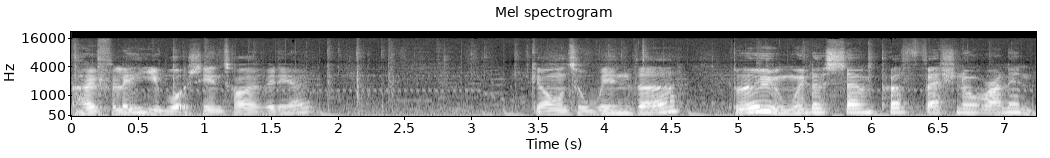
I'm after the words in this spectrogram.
Hopefully you've watched the entire video. Go on to WinVer. Boom, Windows 7 Professional running.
